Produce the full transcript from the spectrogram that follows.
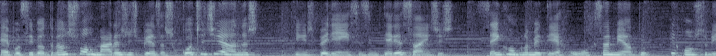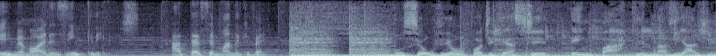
é possível transformar as despesas cotidianas em experiências interessantes, sem comprometer o orçamento e construir memórias incríveis. Até semana que vem. Você ouviu o podcast Embarque na Viagem.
